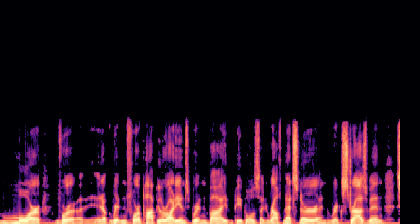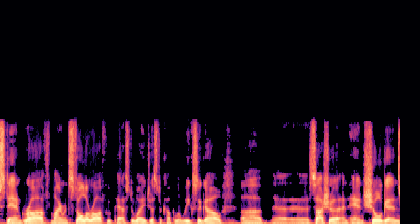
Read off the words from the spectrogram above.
more for uh, written for a popular audience, written by people such as Ralph Metzner and Rick Strassman, Stan Grof, Myron Stolaroff, who passed away just a couple of weeks ago, uh, uh Sasha and Anne Shulgin.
